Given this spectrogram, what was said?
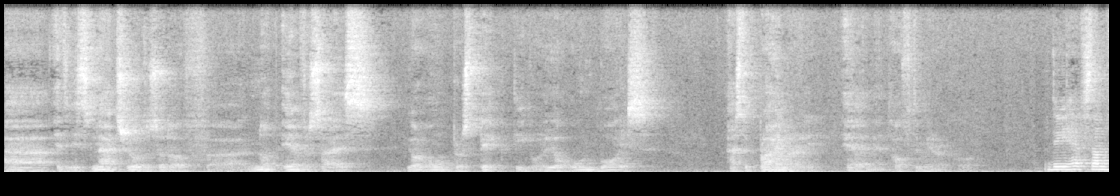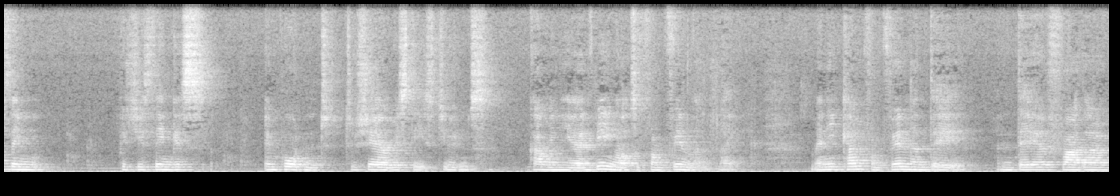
uh, it, it's natural to sort of uh, not emphasize your own perspective or your own voice as the primary element of the miracle. Do you have something which you think is important to share with these students coming here and being also from Finland? Like many come from Finland, they and they have rather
